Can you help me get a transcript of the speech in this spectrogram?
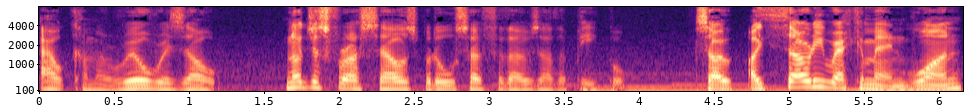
outcome, a real result, not just for ourselves, but also for those other people. So I thoroughly recommend one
